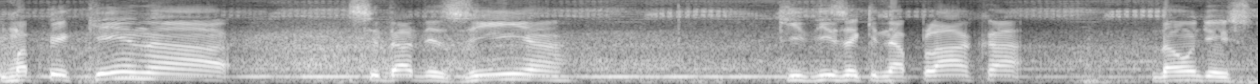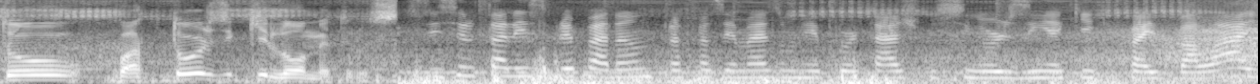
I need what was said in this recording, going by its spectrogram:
uma pequena cidadezinha que diz aqui na placa da onde eu estou, 14 quilômetros. Cícero está ali se preparando para fazer mais uma reportagem com o senhorzinho aqui que faz balaio.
